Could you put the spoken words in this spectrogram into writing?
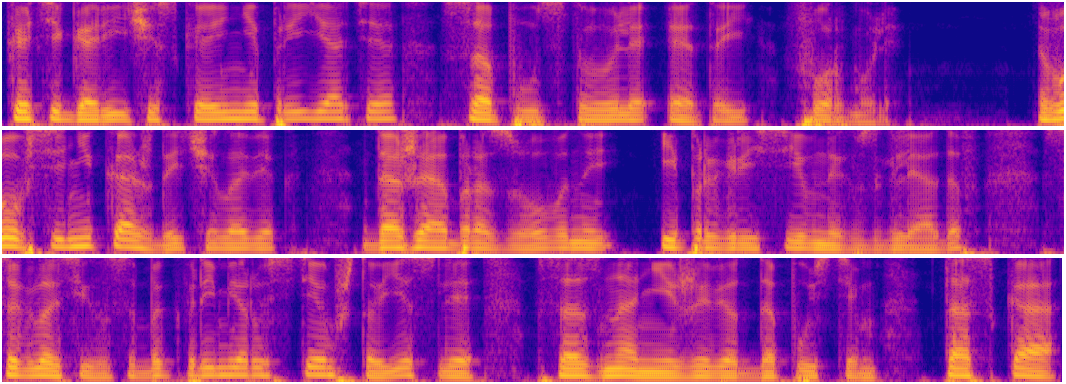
категорическое неприятие сопутствовали этой формуле. Вовсе не каждый человек, даже образованный и прогрессивных взглядов согласился бы, к примеру, с тем, что если в сознании живет, допустим, тоска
